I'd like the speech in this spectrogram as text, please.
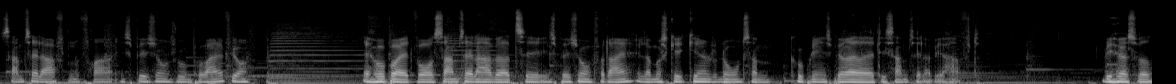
samtaleaften fra Inspirationsugen på Vejlefjord. Jeg håber, at vores samtaler har været til inspiration for dig, eller måske kender du nogen, som kunne blive inspireret af de samtaler, vi har haft. Vi høres ved.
